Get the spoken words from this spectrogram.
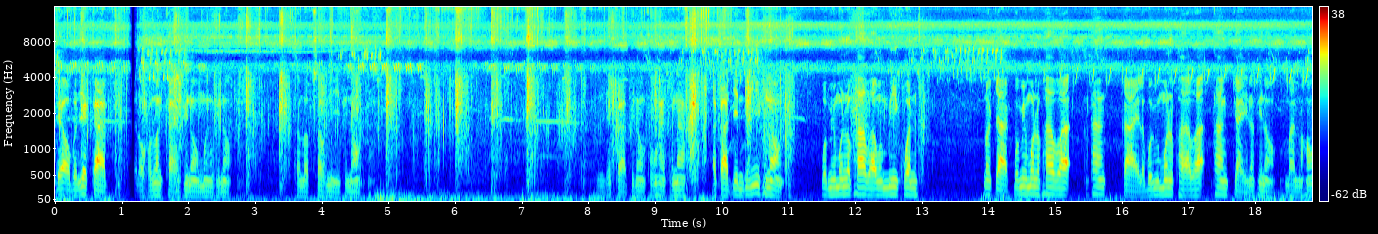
เดี๋ยวเอาบรรยากาศการออกกำลังกายพี่น้องเมืองพี่น้องสำหรับเช้านี้พี่น้องบรรยากาศพี่น้องท้องไห้ท้องนาอากาศเย็นดีพี่น้องบ่มีมลภาวะมันมีควันนอกจากบ่มีมลภาวะทางกายแล้วบ่มีมลภาวะทางใจนะพี่น้องบ้านเฮา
